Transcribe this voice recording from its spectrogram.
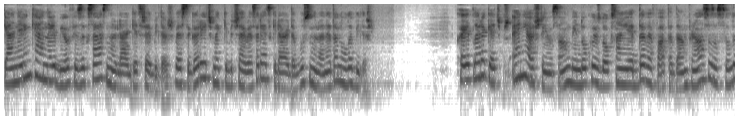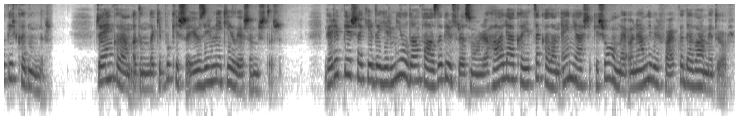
Genlerin kendileri biyofiziksel sınırlar getirebilir ve sigara içmek gibi çevresel etkiler de bu sınıra neden olabilir. Kayıtlara geçmiş en yaşlı insan 1997'de vefat eden Fransız asıllı bir kadındır. Jane Clem adındaki bu kişi 122 yıl yaşamıştır. Garip bir şekilde 20 yıldan fazla bir süre sonra hala kayıtta kalan en yaşlı kişi olmaya önemli bir farkla devam ediyor.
